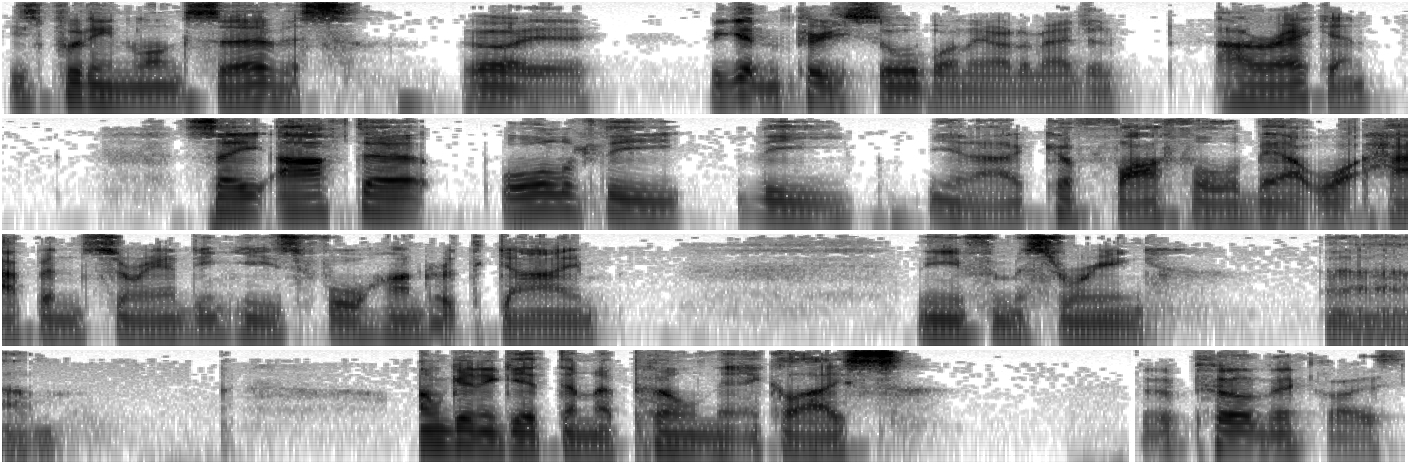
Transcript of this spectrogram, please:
He's put in long service. Oh yeah, we're getting pretty sore by now, I'd imagine. I reckon. See, after all of the the you know kerfuffle about what happened surrounding his 400th game, the infamous ring, um, I'm going to get them a pearl necklace. A pearl necklace.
